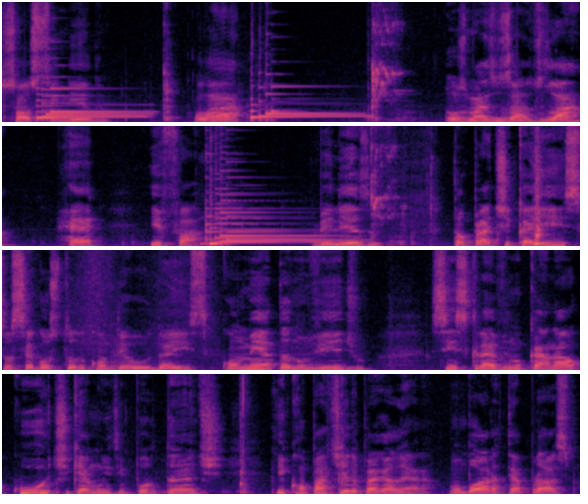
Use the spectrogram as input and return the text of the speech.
Sol sustenido, Lá, os mais usados, Lá, Ré e Fá. Beleza? Então pratica aí, se você gostou do conteúdo, é isso. Comenta no vídeo, se inscreve no canal, curte que é muito importante e compartilha pra galera. Vambora, até a próxima!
